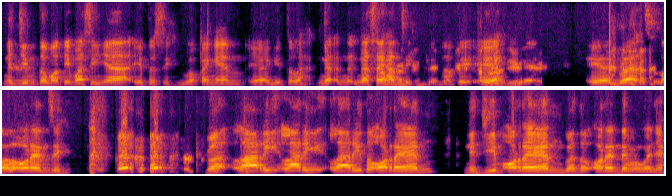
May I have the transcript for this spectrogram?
nge-gym tuh motivasinya itu sih. Gua pengen ya gitulah. Nggak nggak sehat sih, tapi iya. Iya, gue selalu oren sih. gue lari, lari, lari tuh oren, nge-gym oren, gue tuh oren deh pokoknya.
